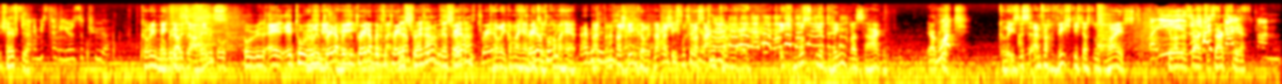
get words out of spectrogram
Ich helfe Das ist dir. eine mysteriöse Tür. Curry, make Tobi, bitte eins. Tobi, bitte, ey, ey, Tobi, bist du Curry, Trader, bist du Trader, bist du warte Trader? Wer ist Trader? Wer ist Trader? Curry, komm mal her, Trader, bitte, komm mal her. Nein, bleib, bitte bleib mal stehen, Curry, bleib mal stehen. Ich muss dir was sagen, Curry. Ich muss dir dringend was sagen. Ja, okay. What? Curry, es ist einfach wichtig, dass du es weißt. Bei Okay, ihm, so sag- scheiß sag's Mann.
